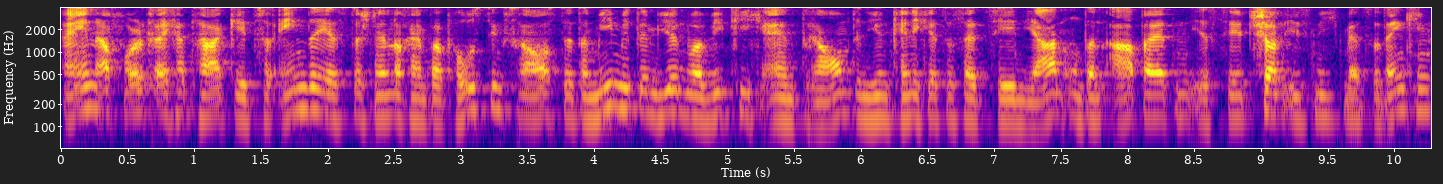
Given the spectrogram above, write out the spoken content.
Ein erfolgreicher Tag geht zu Ende. Jetzt da schnell noch ein paar Postings raus. Der Termin mit dem Jürgen war wirklich ein Traum. Den Jürgen kenne ich jetzt seit zehn Jahren und an Arbeiten, ihr seht schon, ist nicht mehr zu denken.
